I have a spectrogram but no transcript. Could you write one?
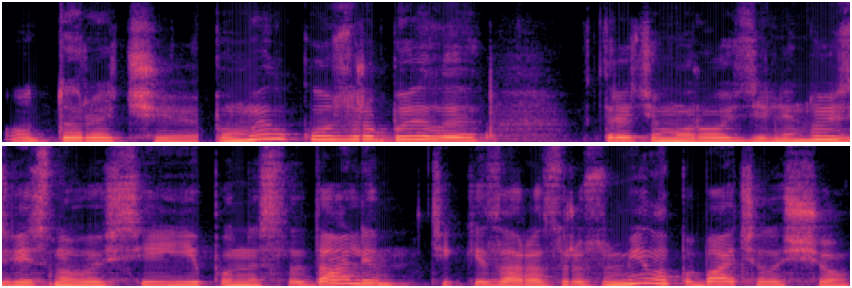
От, до речі, помилку зробили в третьому розділі. Ну і, звісно, ви всі її понесли далі. Тільки зараз зрозуміло, побачили, що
